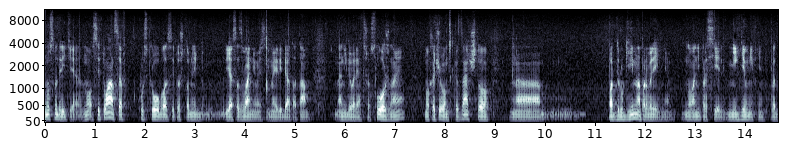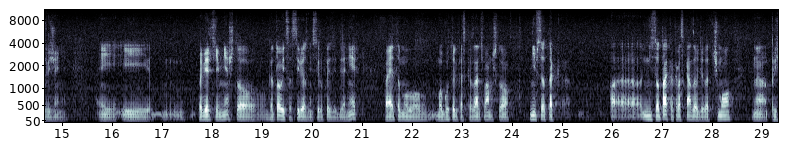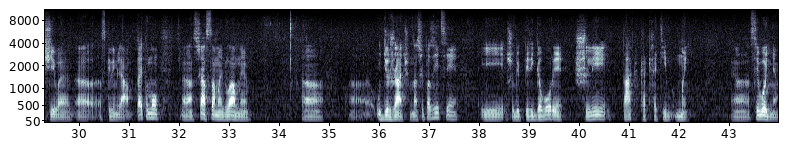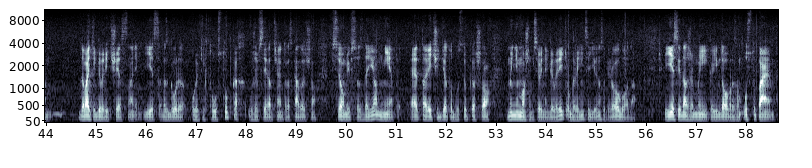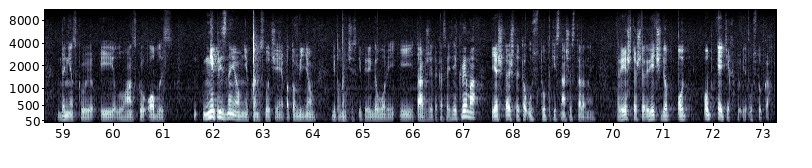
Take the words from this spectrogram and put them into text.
Ну, смотрите, ну, ситуация в Курской области, то, что мне, я созваниваюсь, и мои ребята там, они говорят, что сложная, но хочу вам сказать, что а, по другим направлениям, ну, они просели, нигде у них нет продвижения. И, и поверьте мне, что готовятся серьезные сюрпризы для них, поэтому могу только сказать вам, что не все так, а, не все так, как рассказывает этот чмо, э, пришивая э, с Кремля. Поэтому э, сейчас самое главное э, э, удержать наши позиции и чтобы переговоры шли так, как хотим мы. Э, Сегодня, давайте говорить честно, есть разговоры о каких-то уступках, уже все начинают рассказывать, что все, мы все сдаем. Нет, это речь идет об уступках, что мы не можем сегодня говорить о границе 91 года. Если даже мы каким-то образом уступаем Донецкую и Луганскую область, не признаем ни в коем случае, потом ведем дипломатические переговоры, и также это касается и Крыма, я считаю, что это уступки с нашей стороны. Речь, что речь идет от- об этих уступках.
